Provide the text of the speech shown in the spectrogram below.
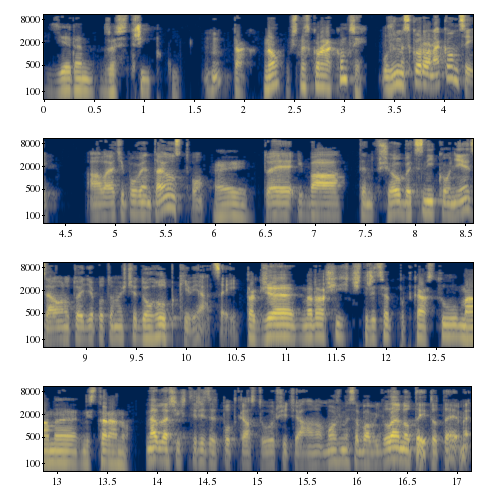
jeden ze střípků. Mm-hmm. Tak, no, už jsme skoro na konci. Už jsme skoro na konci. Ale ja ti poviem tajomstvo. Hej. To je iba ten všeobecný koniec a ono to ide potom ešte do hĺbky viacej. Takže na dalších 40 podcastů máme vystaráno. Na dalších 40 podcastů určite áno. Môžeme sa baviť len o tejto téme.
